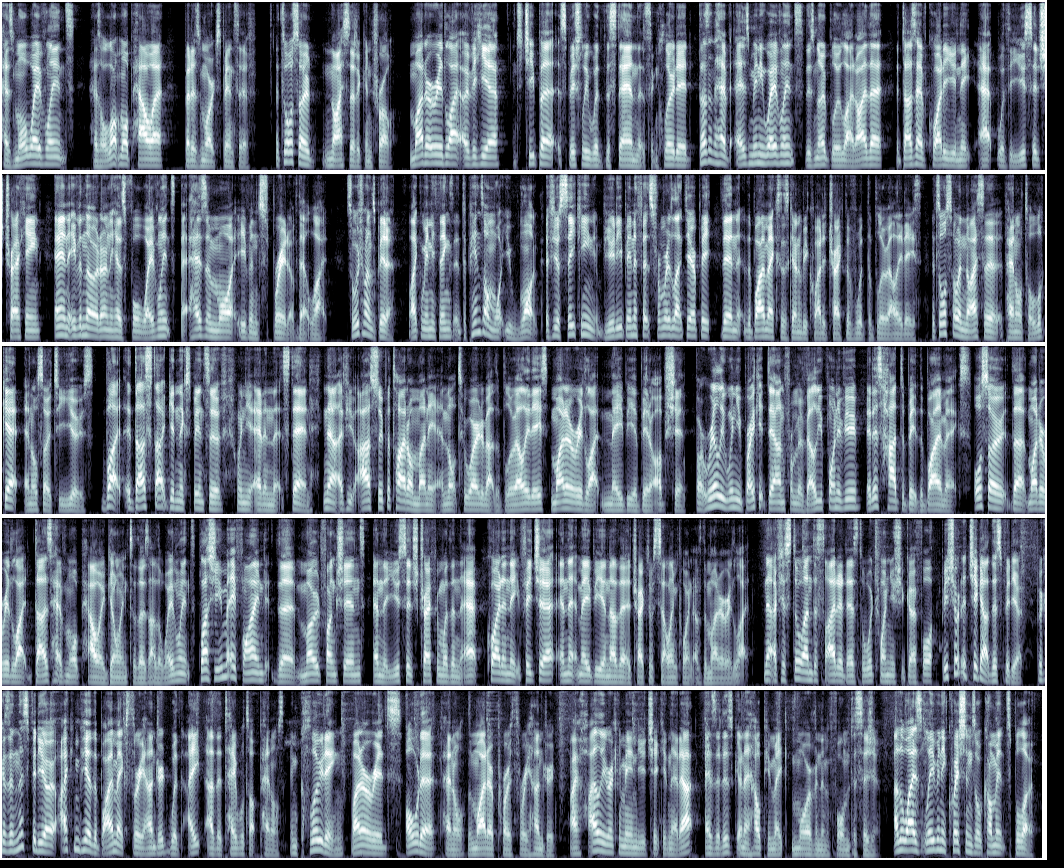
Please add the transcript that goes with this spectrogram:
has more wavelengths, has a lot more power, but is more expensive. It's also nicer to control. Mito Red Light over here, it's cheaper, especially with the stand that's included. Doesn't have as many wavelengths. There's no blue light either. It does have quite a unique app with the usage tracking. And even though it only has four wavelengths, it has a more even spread of that light. So which one's better? Like many things, it depends on what you want. If you're seeking beauty benefits from red light therapy, then the Biomax is going to be quite attractive with the blue LEDs. It's also a nicer panel to look at and also to use. But it does start getting expensive when you add in that stand. Now, if you are super tight on money and not too worried about the blue LEDs, Mito Red Light may be a better option. But really, when you break it down from a value point of view, it is hard to beat the Biomax. Also, the Mito Red Light does have more power going to those other wavelengths. Plus, you may find the functions and the usage tracking within the app quite a neat feature and that may be another attractive selling point of the Mito Red Light. Now, if you're still undecided as to which one you should go for, be sure to check out this video, because in this video, I compare the Biomax 300 with eight other tabletop panels, including Mito Red's older panel, the Mito Pro 300. I highly recommend you checking that out, as it is gonna help you make more of an informed decision. Otherwise, leave any questions or comments below.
